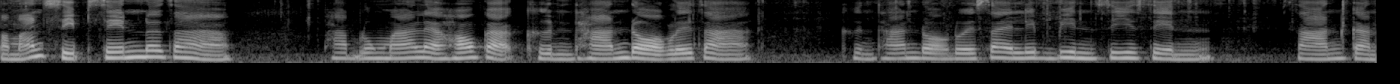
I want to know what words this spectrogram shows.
ประมาณ 10 เซนเด้อจ้าพับลงมาแล้วเฮาก็ขึ้นฐานดอกเลยจ้าขึ้นฐานดอกโดยใส่ริบบิ้น4เซนสานกัน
